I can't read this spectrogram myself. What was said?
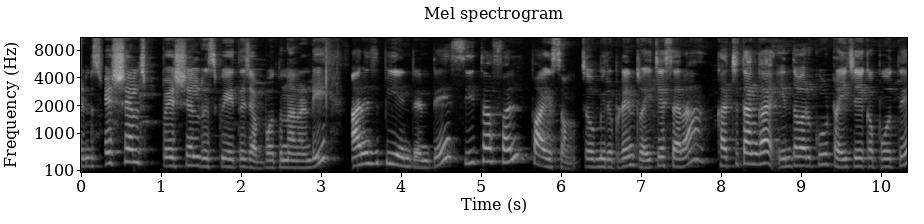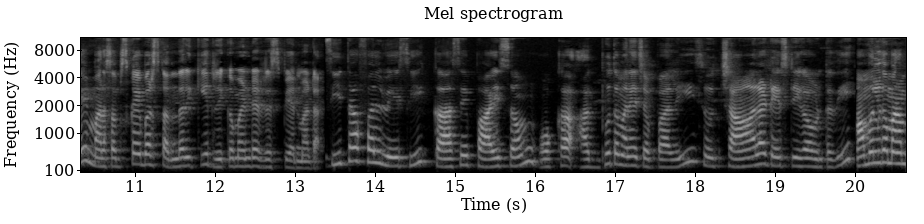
and special special recipe అయితే చెప్పబోతున్నానండి. ఆ రెసిపీ ఏంటంటే సీతాఫల్ పాయసం. సో మీరు ఎప్పుడైనా ట్రై చేశారా? ఖచ్చితంగా ఇంతవరకు ట్రై చేయకపోతే మన సబ్స్క్రైబర్స్ అందరికీ రికమెండెడ్ రెసిపీ అనమాట సీతాఫల్ వేసి కాసే పాయసం ఒక అద్భుతం అనే చెప్పాలి. సో చాలా టేస్టీగా ఉంటది. మామూలుగా మనం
